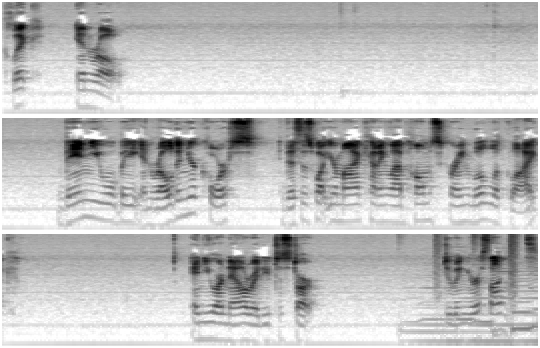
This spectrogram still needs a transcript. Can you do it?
Click Enroll. Then you will be enrolled in your course. This is what your My Accounting Lab home screen will look like. And you are now ready to start doing your assignments.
